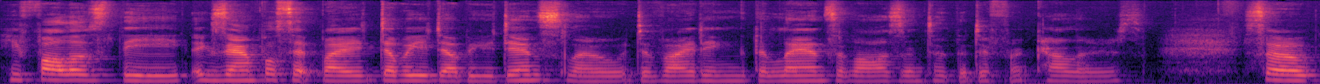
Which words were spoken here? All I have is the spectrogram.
he follows the example set by W. W. Denslow, dividing the lands of Oz into the different colors. So,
